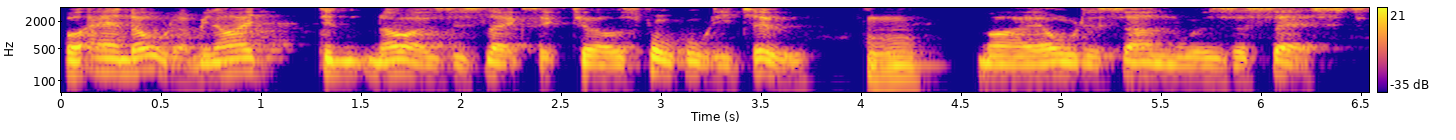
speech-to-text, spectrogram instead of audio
Well, and older. I mean, I didn't know I was dyslexic till I was 442. Mm. My oldest son was assessed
